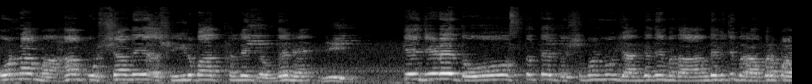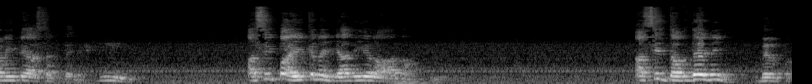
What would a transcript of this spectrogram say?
ਉਹਨਾਂ ਮਹਾਪੁਰਸ਼ਾਂ ਦੇ ਆਸ਼ੀਰਵਾਦ ਥੱਲੇ ਜਿਉਂਦੇ ਨੇ ਜੀ। ਕਿ ਜਿਹੜੇ ਦੋਸਤ ਤੇ ਦੁਸ਼ਮਣ ਨੂੰ ਜੰਗ ਦੇ ਮੈਦਾਨ ਦੇ ਵਿੱਚ ਬਰਾਬਰ ਪਾਣੀ ਪਿਆ ਸਕਦੇ ਨੇ। ਹੂੰ। ਅਸੀਂ ਭਾਈ ਕਨਈਆ ਦੀ ਔਲਾਦ ਹਾਂ। ਅਸੀਂ ਦਬਦੇ ਨਹੀਂ। ਬਿਲਕੁਲ।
